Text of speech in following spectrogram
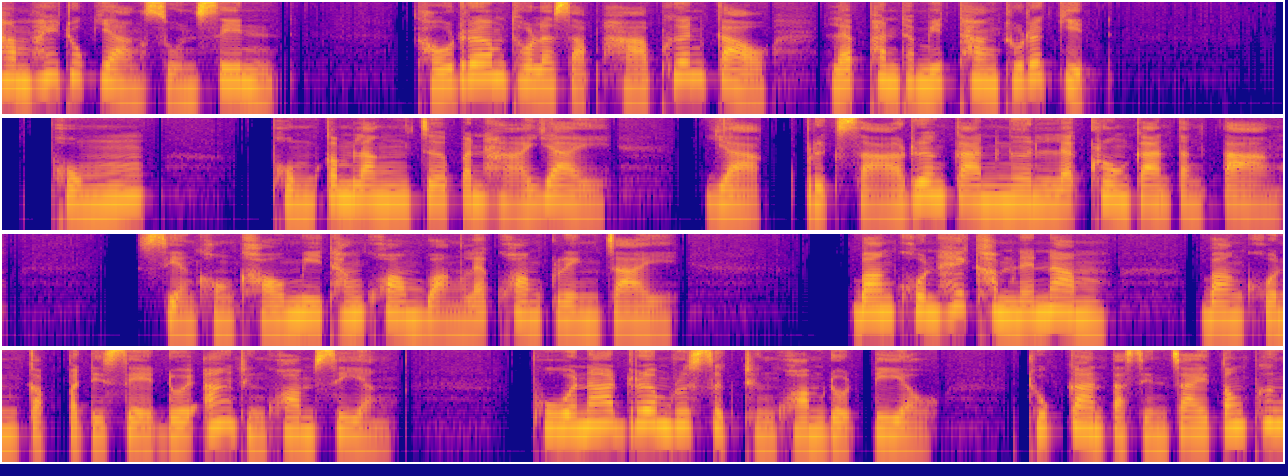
ทำให้ทุกอย่างสูญสิ้น เขาเริ่มโทรศัพท์หาเพื่อนเก่า และพันธมิตรทางธุรกิจ ผมผมกำลังเจอปัญหาใหญ่ อยาก ปรึกษาเรื่องการเงินและโครงการต่างๆ เสียงของเขามีทั้งความหวังและความเกรงใจ บางคนให้คำแนะนำ บางคนกับปฏิเสธโดยอ้างถึงความเสี่ยง ภูวนาถเริ่มรู้สึกถึงความโดดเดี่ยว ทุกการตัดสินใจต้องพึ่ง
